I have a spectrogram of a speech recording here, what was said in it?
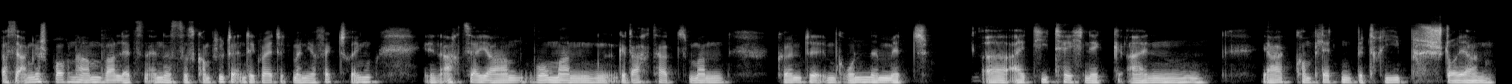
was Sie angesprochen haben, war letzten Endes das Computer Integrated Manufacturing in den 80er Jahren, wo man gedacht hat, man könnte im Grunde mit äh, IT-Technik einen ja, kompletten Betrieb steuern.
